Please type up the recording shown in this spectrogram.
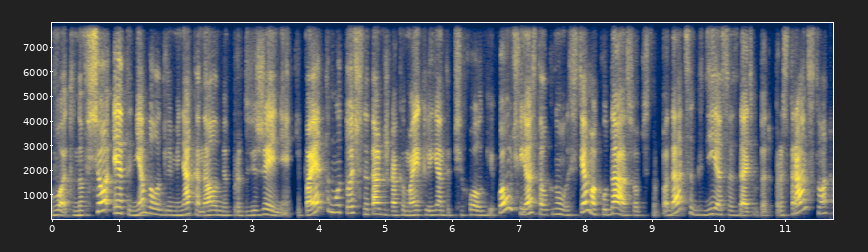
Вот. Но все это не было для меня каналами продвижения. И поэтому точно так же, как и мои клиенты, психологи и коучи, я столкнулась с тем, а куда, собственно, податься, где создать вот это пространство,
